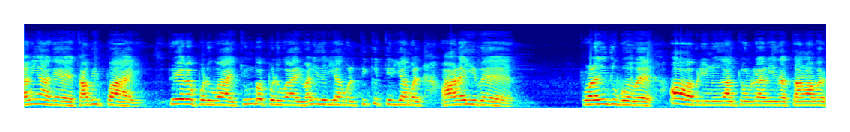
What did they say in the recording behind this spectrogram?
தனியாக தவிப்பாய் துயரப்படுவாய் துன்பப்படுவாய் வழி தெரியாமல் திக்கு தெரியாமல் அலைவு. தொலைந்து போவ. அப்படின்னு தான் சொல்கிறார் இதைத்தான் அவர்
